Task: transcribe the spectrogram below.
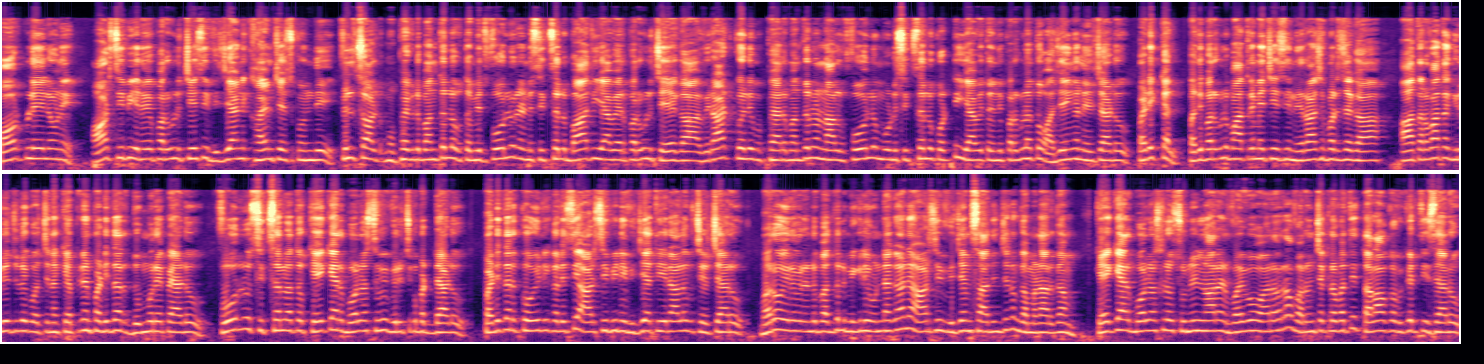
పవర్ ప్లేలోనే ఆర్సీబీ ఇరవై పరుగులు చేసి విజయాన్ని ఖాయం చేసుకుంది. ఫిల్ సాల్ట్ ముప్పై ఒకటి బంతుల్లో తొమ్మిది ఫోర్లు రెండు సిక్స్లు బాది యాభై ఆరు పరుగులు చేయగా విరాట్ కోహ్లీ ముప్పై ఆరు బంతుల్లో నాలుగు ఫోర్లు మూడు సిక్స్లు కొట్టి యాభై తొమ్మిది పరుగులతో అజయంగా నిలిచాడు. పడిక్కల్ పది పరుగులు మాత్రమే చేసి నిరాశపరచగా ఆ తర్వాత గిరిజులకు వచ్చిన కెప్టెన్ పడిదర్ దుమ్మురేపాడు ఫోర్లు సిక్సర్లతో కేకేఆర్ బౌలర్స్ విరుచుకుపడ్డాడు. పడిదర్ కోహ్లీ కలిసి ఆర్సీబీని విజయ తీరాలకు చేర్చారు. మరో ఇరవై రెండు బంతులు మిగిలి ఉండగానే ఆర్సీబీ విజయం సాధించడం గమనార్హం. కేకేఆర్ బౌలర్స్లో సునీల్ నారాయణ వైభవ్ అరోరా వరుణ్ చక్రవర్తి తలా ఒక వికెట్ తీశారు.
